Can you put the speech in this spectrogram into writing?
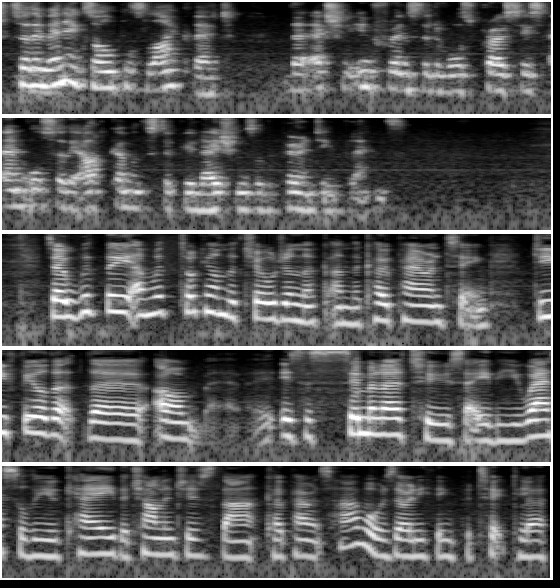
So there are many examples like that that actually influence the divorce process and also the outcome of the stipulations of the parenting plans. So with the and with talking on the children and the co-parenting, do you feel that the um is this similar to say the US or the UK the challenges that co-parents have, or is there anything particular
